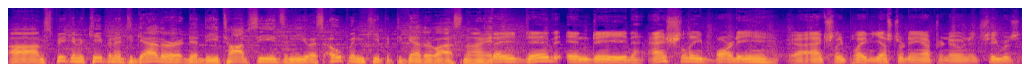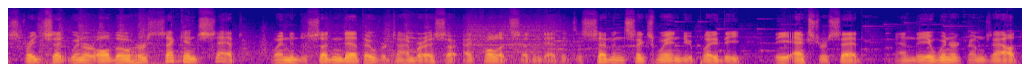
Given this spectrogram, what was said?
Um, speaking of keeping it together, did the top seeds in the U.S. Open keep it together last night? They did indeed. Ashleigh Barty uh, actually played yesterday afternoon, and she was a straight set winner, although her second set went into sudden death overtime, or I, I call it sudden death. It's a 7 6 win. You play the, the extra set, and the winner comes out.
